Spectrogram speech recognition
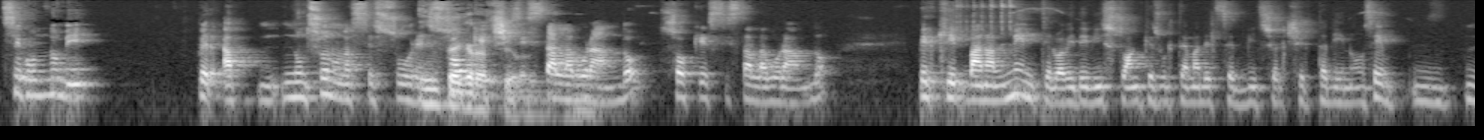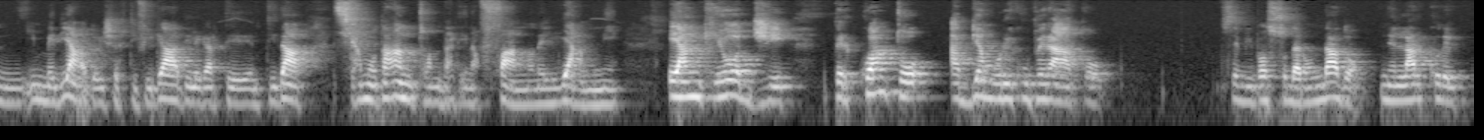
Secondo me, per, a, non sono l'assessore, so che ci si sta lavorando, so che si sta lavorando, perché banalmente lo avete visto anche sul tema del servizio al cittadino, se mh, mh, immediato, i certificati, le carte d'identità, siamo tanto andati in affanno negli anni. E anche oggi, per quanto abbiamo recuperato, se vi posso dare un dato, nell'arco dei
